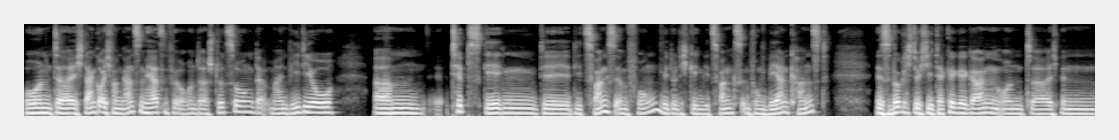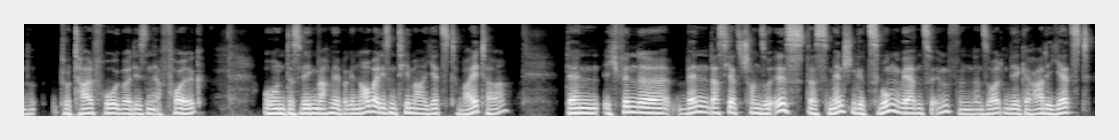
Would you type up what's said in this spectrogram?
Und äh, ich danke euch von ganzem Herzen für eure Unterstützung. Mein Video ähm, Tipps gegen die, die Zwangsimpfung, wie du dich gegen die Zwangsimpfung wehren kannst, ist wirklich durch die Decke gegangen und äh, ich bin total froh über diesen Erfolg. Und deswegen machen wir aber genau bei diesem Thema jetzt weiter. Denn ich finde, wenn das jetzt schon so ist, dass Menschen gezwungen werden zu impfen, dann sollten wir gerade jetzt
